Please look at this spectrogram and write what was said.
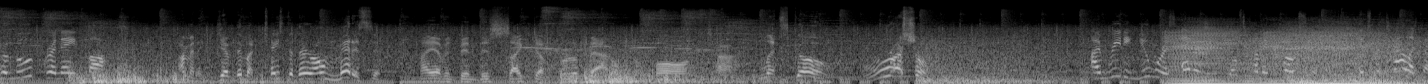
Remove grenade box. I'm gonna give them a taste of their own medicine. I haven't been this psyched up for a battle in a long time. Let's go. Rush them! I'm reading numerous energy fields coming closer. It's Metallica.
